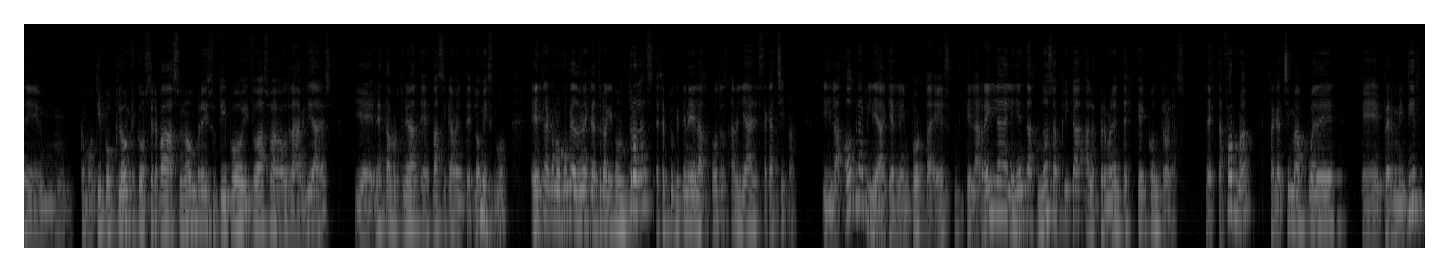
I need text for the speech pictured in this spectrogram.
em, como tipo clon que conservaba su nombre y su tipo y todas sus otras habilidades. Y en esta oportunidad es básicamente lo mismo. Entra como copia de una criatura que controlas, excepto que tiene las otras habilidades de Sakachima. Y la otra habilidad que le importa es que la regla de leyendas no se aplica a los permanentes que controlas. De esta forma, Sakachima puede eh, permitir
